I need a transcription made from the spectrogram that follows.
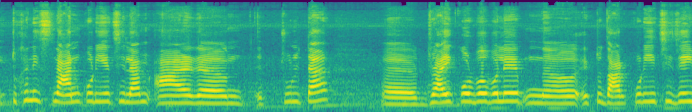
একটুখানি স্নান করিয়েছিলাম আর চুলটা ড্রাই করব বলে একটু দাঁড় করিয়েছি যেই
